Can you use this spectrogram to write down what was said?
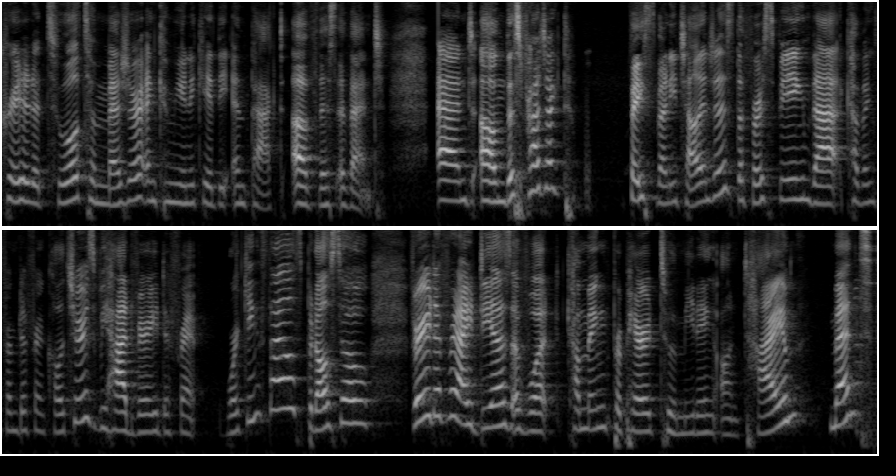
created a tool to measure and communicate the impact of this event. And um, this project faced many challenges. The first being that coming from different cultures, we had very different working styles, but also very different ideas of what coming prepared to a meeting on time meant.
